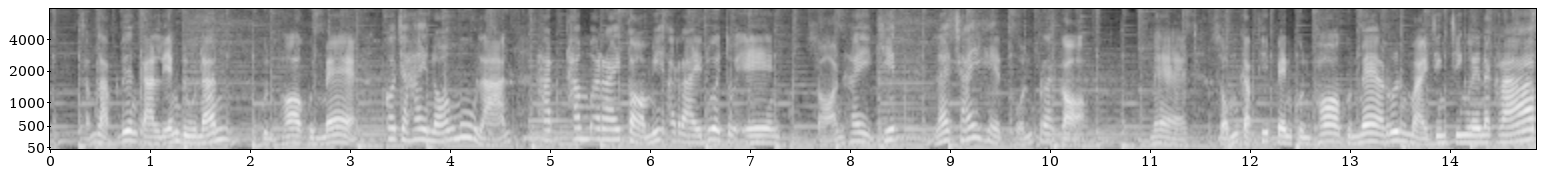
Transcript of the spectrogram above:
ๆสำหรับเรื่องการเลี้ยงดูนั้น คุณพ่อคุณแม่ก็จะให้น้องมู่หลาน หัดทำอะไรต่อมิอะไรด้วยตัวเอง สอนให้คิดและใช้เหตุผลประกอบแม่ สมกับที่เป็นคุณพ่อคุณแม่รุ่นใหม่จริง ๆ เลยนะครับ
